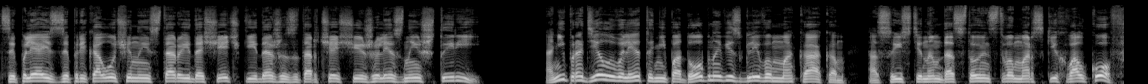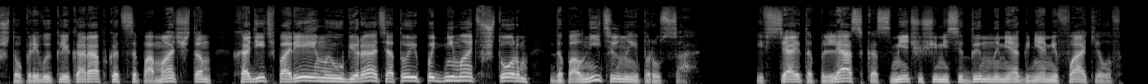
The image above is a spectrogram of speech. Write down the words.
цепляясь за приколоченные старые дощечки и даже за торчащие железные штыри. Они проделывали это не подобно визгливым макакам, а с истинным достоинством морских волков, что привыкли карабкаться по мачтам, ходить по реям и убирать, а то и поднимать в шторм дополнительные паруса. И вся эта пляска с мечущимися дымными огнями факелов,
